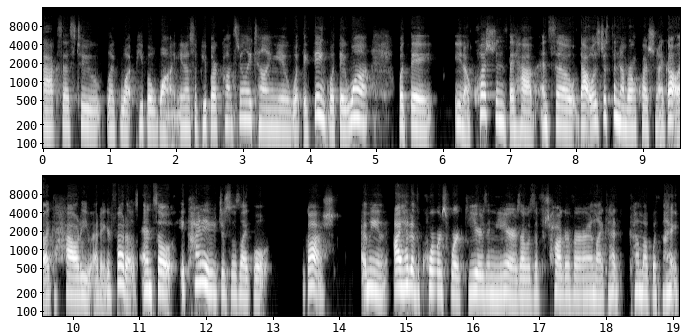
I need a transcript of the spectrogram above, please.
access to like what people want you know so people are constantly telling you what they think what they want what they you know questions they have and so that was just the number one question i got like how do you edit your photos and so it kind of just was like well gosh I mean, I had of course worked years and years. I was a photographer and like had come up with my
